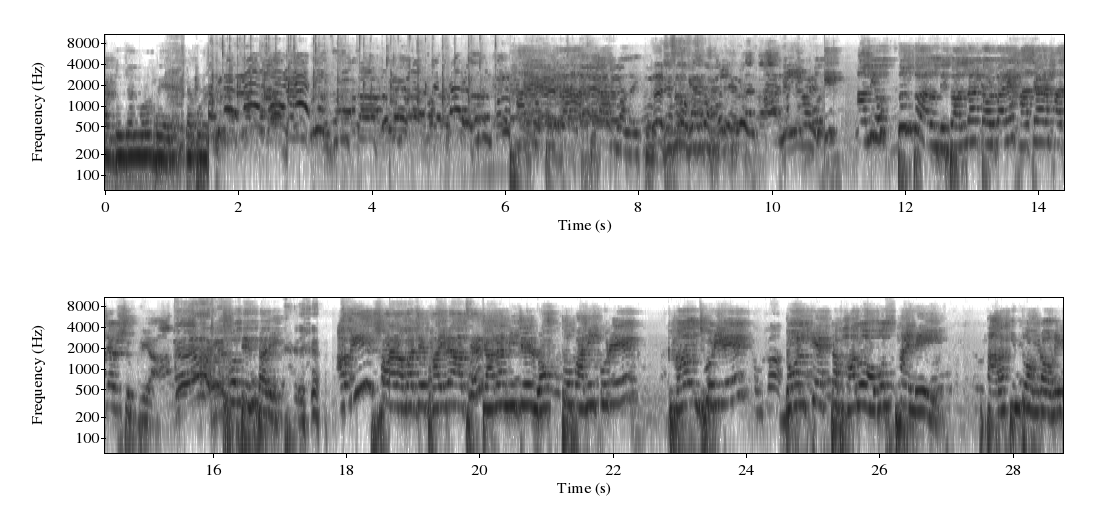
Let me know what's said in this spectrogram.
আর দুজন মুরব্বী আমি অত্যন্ত আনন্দিত, আল্লাহর দরবারে হাজার হাজার শুক্রিয়া। তিন তারিখ। আমি সবার, আমার যে ভাইরা আছে, যারা নিজের রক্ত পানি করে ঘাম ঝরিয়ে দলকে একটা ভালো অবস্থায় নেই, তারা কিন্তু আমরা অনেক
